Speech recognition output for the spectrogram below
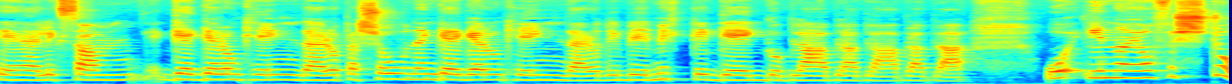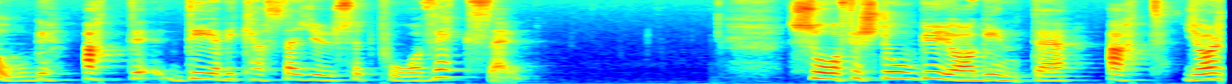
eh, liksom geggar omkring där och personen geggar omkring där och det blir mycket gegg och bla bla bla bla bla. Och innan jag förstod att det vi kastar ljuset på växer så förstod ju jag inte att jag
